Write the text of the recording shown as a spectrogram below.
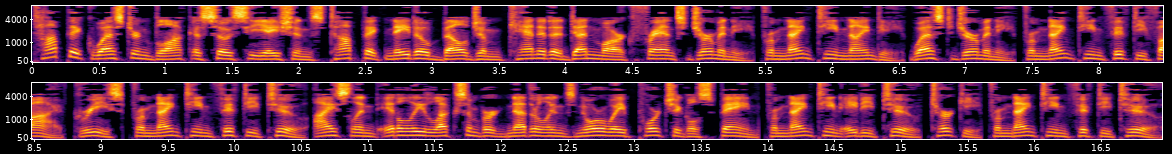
Topic Western Bloc associations. Topic NATO Belgium Canada Denmark France Germany from 1990 West Germany from 1955 Greece from 1952 Iceland Italy Luxembourg Netherlands Norway Portugal Spain from 1982 Turkey from 1952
